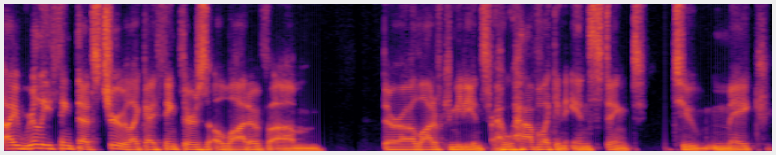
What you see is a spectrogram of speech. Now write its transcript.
i really think that's true. Like i think there's a lot of um there are a lot of comedians who have like an instinct to make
